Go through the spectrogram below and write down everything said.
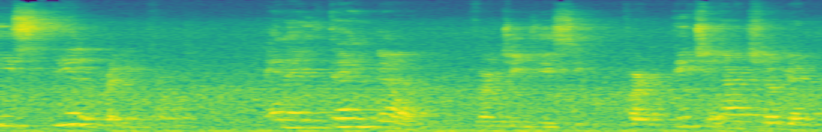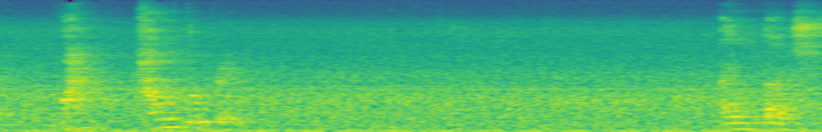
He's still praying for me. And I thank God for GGC, for teaching our children what, how to pray. I'm touched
